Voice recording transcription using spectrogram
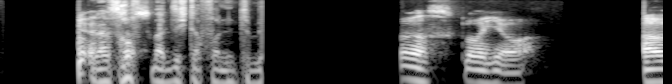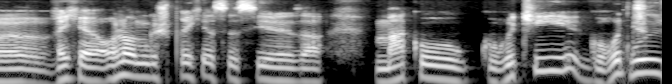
Oder das hofft man sich davon zumindest. Das glaube ich auch. Aber welcher auch noch im Gespräch ist, ist hier dieser Marco Gurucci, Gurucci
